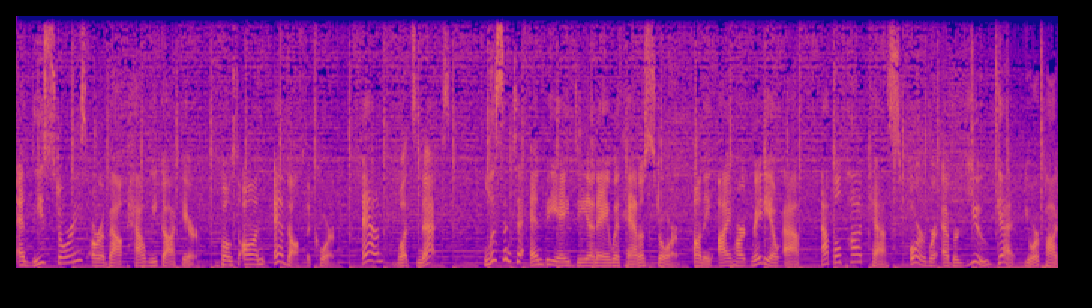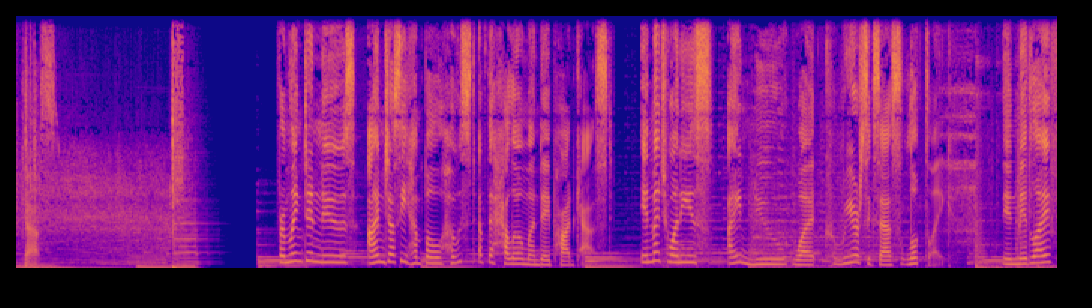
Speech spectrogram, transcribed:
And these stories are about how we got here, both on and off the court. And what's next? Listen to NBA DNA with Hannah Storm on the iHeartRadio app, Apple Podcasts, or wherever you get your podcasts. From LinkedIn News, I'm Jessi Hempel, host of the Hello Monday podcast. In my 20s, I knew what career success looked like. In midlife,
